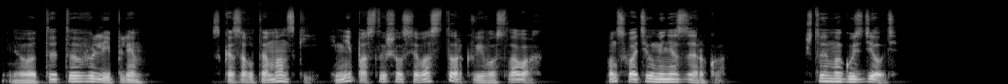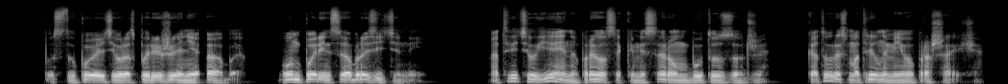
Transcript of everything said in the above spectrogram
Вот это влипли, сказал Таманский, и мне послышался восторг в его словах. Он схватил меня за руку. Что я могу сделать? Поступайте в распоряжение Аба. Он парень сообразительный, ответил я и направился к комиссару Мбуту Зоджи, который смотрел на меня вопрошающе.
